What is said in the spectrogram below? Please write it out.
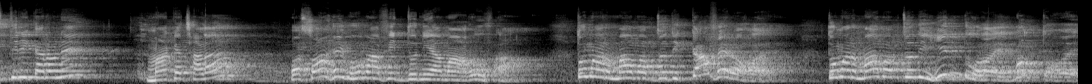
স্ত্রীর কারণে মাকে ছাড়া অসহে ঘুমাফির দুনিয়া মা রুফা তোমার মা বাপ যদি কাফের হয়, তোমার মা বাপ যদি হিন্দু হয়, বৌদ্ধ হয়,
